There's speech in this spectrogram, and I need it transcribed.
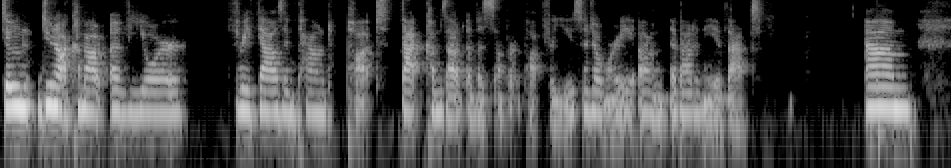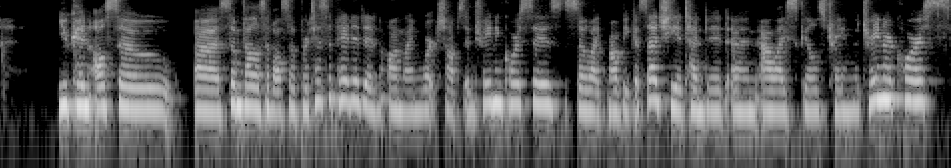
do, do not come out of your 3,000 pound pot. That comes out of a separate pot for you. So don't worry um, about any of that. You can also, uh, some fellows have also participated in online workshops and training courses. So like Malvika said, she attended an Ally Skills Train the Trainer course.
